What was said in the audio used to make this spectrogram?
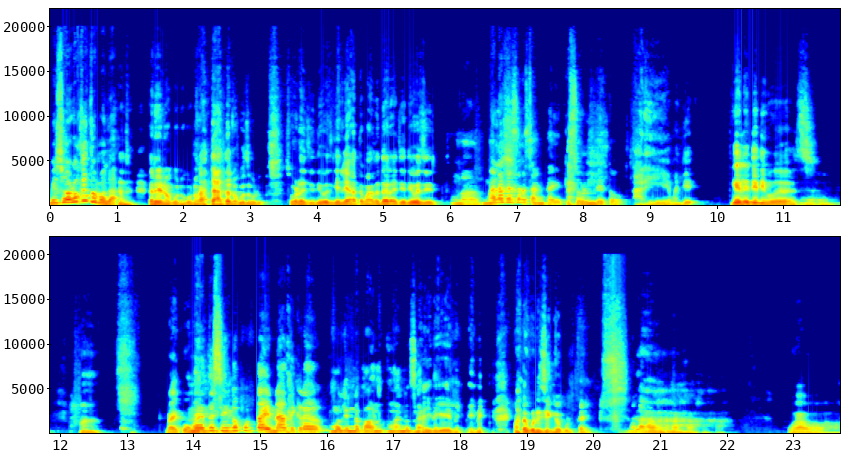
मी सोडू का तुम्हाला? अरे नको नको नको. आता आता नको सोडू. सोडायचे दिवस गेले आता मला धरायचे दिवस येत मला कशाला सांगताय की सोडून देतो? अरे म्हणजे गेले ते दिवस. हा. बायको माझी तर चिकनी- सिंग फुटताय ना तिकडं मुलींना पाहून म्हणून नाही सांगते रे नाही नाही नाही. मला कुठे सिंग फुटताय? मला हा हा हा हा. वा वा वा वा.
